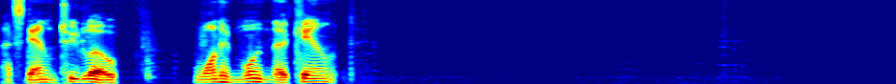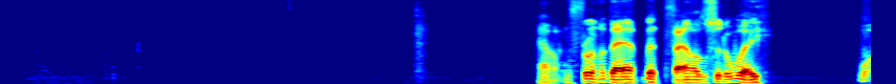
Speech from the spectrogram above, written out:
That's down too low. One and one the count. Out in front of that, but fouls it away.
